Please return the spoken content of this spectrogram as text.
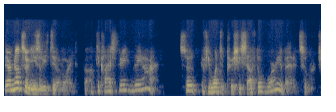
they're not so easily to avoid, but up to class three, they are. So if you want to push yourself, don't worry about it so much.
